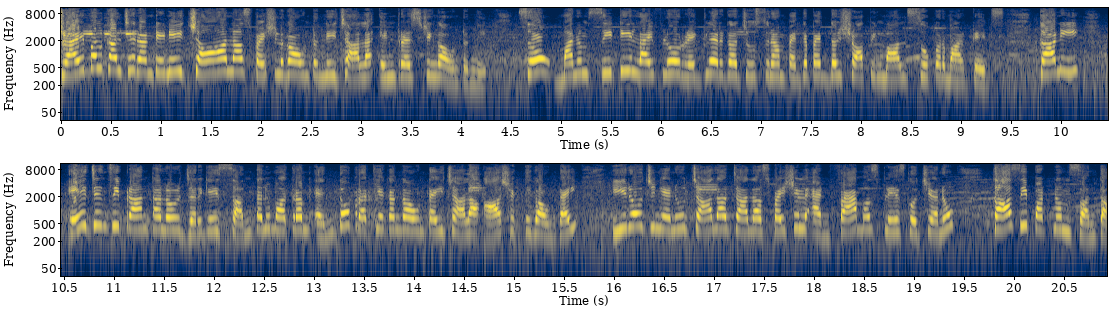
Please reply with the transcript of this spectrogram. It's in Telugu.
ట్రైబల్ కల్చర్ అంటేనే చాలా స్పెషల్గా ఉంటుంది చాలా ఇంట్రెస్టింగ్గా ఉంటుంది. సో మనం సిటీ లైఫ్లో రెగ్యులర్గా చూస్తున్నాం పెద్ద పెద్ద షాపింగ్ మాల్స్ సూపర్ మార్కెట్స్. కానీ ఏజెన్సీ ప్రాంతాల్లో జరిగే సంతలు మాత్రం ఎంతో ప్రత్యేకంగా ఉంటాయి చాలా ఆసక్తిగా ఉంటాయి. ఈరోజు నేను చాలా చాలా స్పెషల్ అండ్ ఫేమస్ ప్లేస్కి వచ్చాను కాశీపట్నం సంత.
